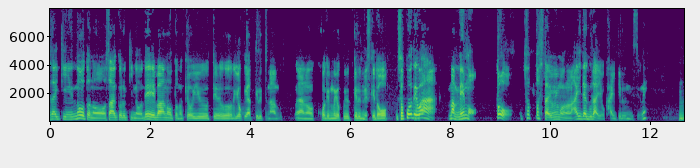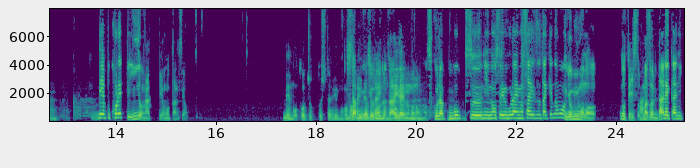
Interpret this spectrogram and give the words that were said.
最近ノートのサークル機能で Evernote の共有っていうのをよくやってるっていうのは、あの、ここでもよく言ってるんですけど、そこでは、まあメモと、ちょっとした読み物の間ぐらいを書いてるんですよね。うん。で、やっぱこれっていいよなって思ったんですよ。メモとちょっとした読み物の間ぐらいの。間のもの、うん Scrapbox に載せるぐらいのサイズだけども、読み物のテイスト。はいまあそれ誰かに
